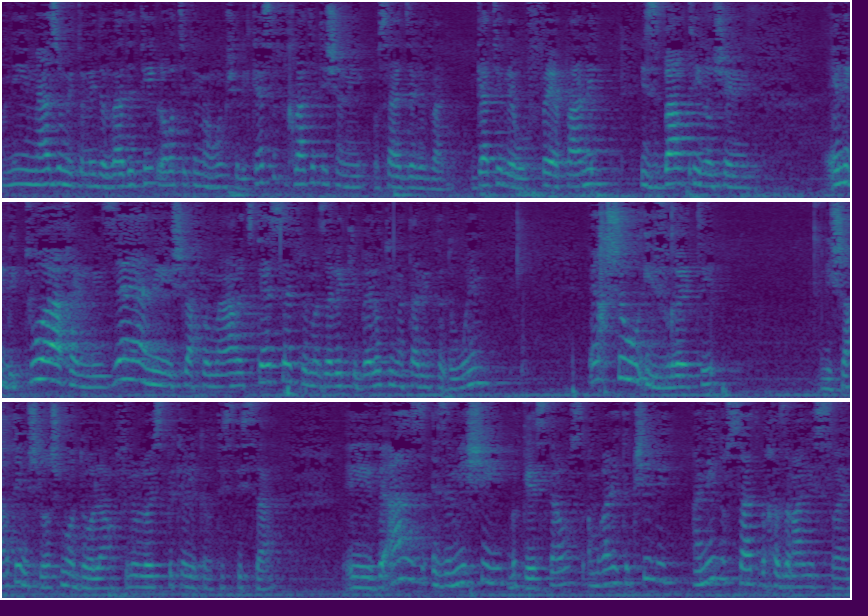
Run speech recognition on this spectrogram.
אני מאז ומתמיד עבדתי, לא רציתי מההורים שלי כסף, החלטתי שאני עושה את זה לבד. הגעתי לרופא יפני, הסברתי לו שאין לי ביטוח, אין לי זה, אני אשלח לו מהארץ כסף, למזלי קיבל אותי, נתן לי כדורים. איכשהו עבריתי, נשארתי עם 300 דולר, אפילו לא הספיק לי לכרטיס טיסה. אה, ואז איזה מישהי בגסטהאוס אמרה לי, תקשיבי, אני נוסעת בחזרה לישראל,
